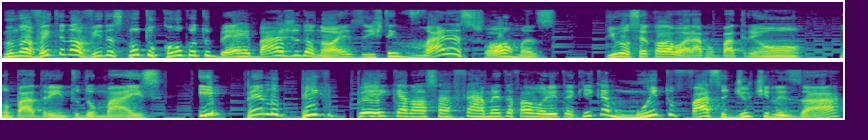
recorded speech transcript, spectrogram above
no 99vidas.com.br barra ajuda nós. A gente tem várias formas de você colaborar pro Patreon, no Padrim e tudo mais. E pelo PicPay, que é a nossa ferramenta favorita aqui, que é muito fácil de utilizar.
